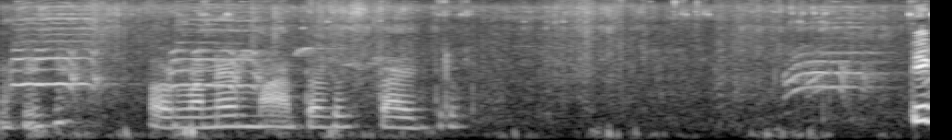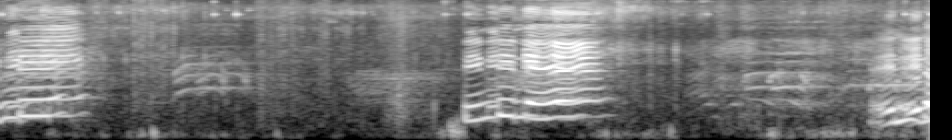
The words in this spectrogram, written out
ಅವ್ರ ಮನೆಯವ್ರು ಮಾತಾಡಿಸ್ತಾ ಇದ್ರು. ತಿಂಡಿ? ತಿಂಡಿನೇ? ಎಂತ?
